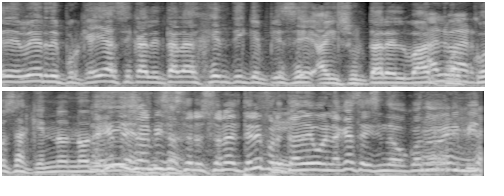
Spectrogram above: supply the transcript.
Es de verde porque ahí hace calentar a la gente y que empiece a insultar el bar Al por cosas que no, no La gente ya empieza a sonar el teléfono, Sí. está Debo en la casa diciendo cuando Pitu.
